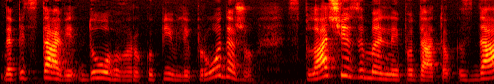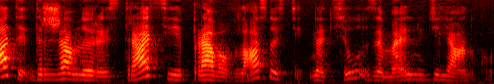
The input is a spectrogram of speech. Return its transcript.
на підставі договору купівлі-продажу, сплачує земельний податок з дати державної реєстрації права власності на цю земельну ділянку.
